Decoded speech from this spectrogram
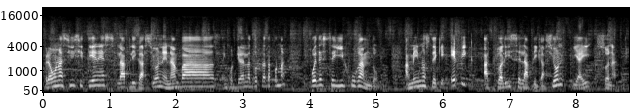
Pero aún así, si tienes la aplicación en ambas, en cualquiera de las dos plataformas, puedes seguir jugando. A menos de que Epic actualice la aplicación y ahí sonaste.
